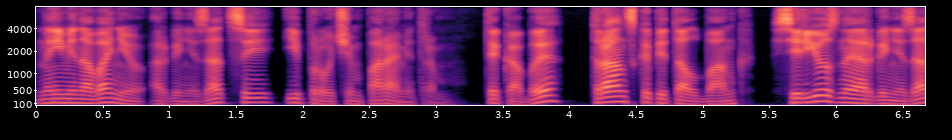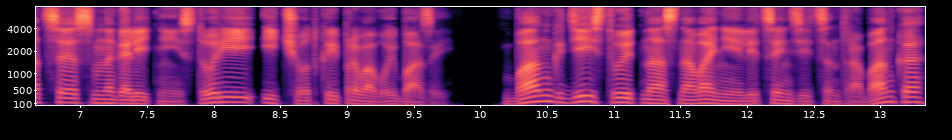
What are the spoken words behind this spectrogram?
наименованию организации и прочим параметрам. ТКБ, Транскапиталбанк, серьезная организация с многолетней историей и четкой правовой базой. Банк действует на основании лицензий Центробанка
